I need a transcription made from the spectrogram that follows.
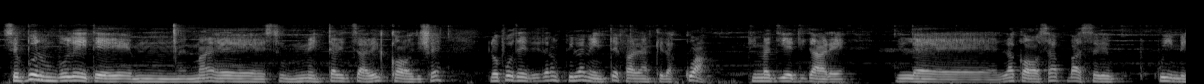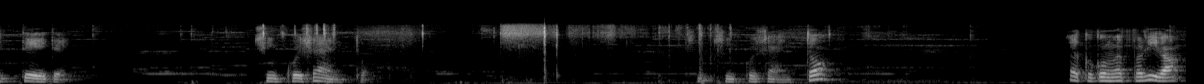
Se voi non volete mh, mm, ma, eh, strumentalizzare il codice lo potete tranquillamente fare anche da qua. Prima di editare le, la cosa basta che qui mettete 500 500 ecco come apparirà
